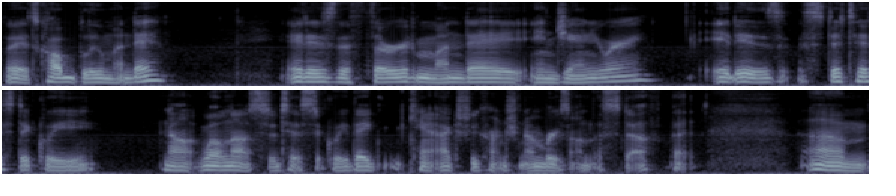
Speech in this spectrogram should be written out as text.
but it's called Blue Monday. It is the third Monday in January. It is statistically not, well, not statistically, they can't actually crunch numbers on this stuff, but um,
